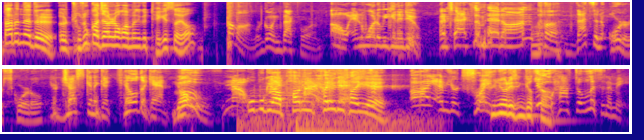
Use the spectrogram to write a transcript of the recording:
다른 애들 어, 조종까지 하려고 하면 이게 되겠어요? Come on, we're going back for him. Oh, and what are we gonna do? Attack them head on? Uh, that's an order, Squirtle. You're just gonna get killed again. 야 No! 꼬부기와 파리 파이리 사이에 I am your trainer. 균열이 You 생겼다 have to listen to me.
